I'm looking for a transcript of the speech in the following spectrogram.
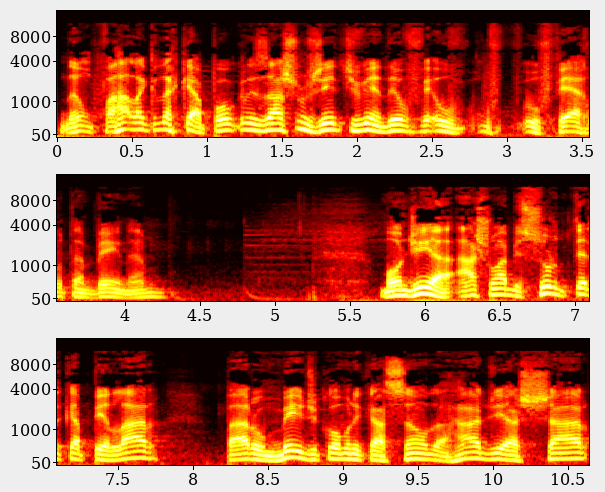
Não fala que daqui a pouco eles acham um jeito de vender o ferro também, né? Bom dia. Acho um absurdo ter que apelar para o meio de comunicação da rádio e achar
